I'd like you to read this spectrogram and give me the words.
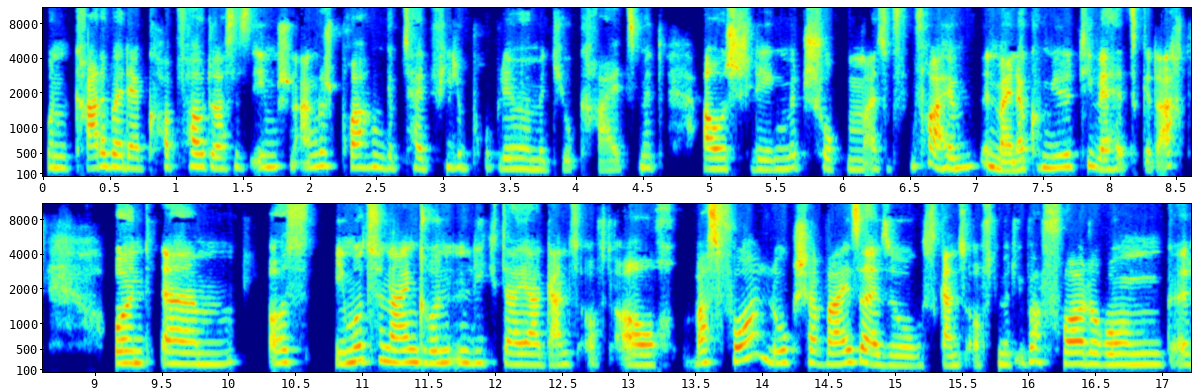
Und gerade bei der Kopfhaut, du hast es eben schon angesprochen, gibt es halt viele Probleme mit Juckreiz, mit Ausschlägen, mit Schuppen. Also vor allem in meiner Community, wer hätte es gedacht? Und ähm, aus emotionalen Gründen liegt da ja ganz oft auch was vor, logischerweise. Also es ist ganz oft mit Überforderung, äh,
